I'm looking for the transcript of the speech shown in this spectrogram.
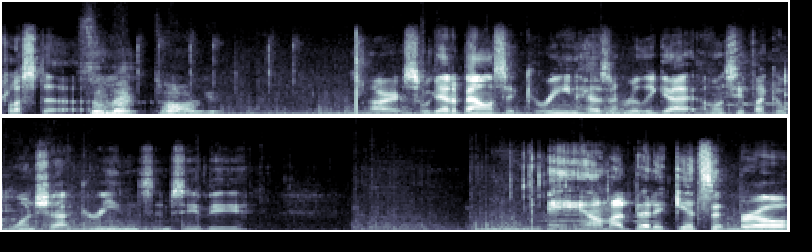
Cluster. Select target. Alright, so we gotta balance it. Green hasn't really got. I want to see if I can one shot Green's MCV. Damn, I bet it gets it, bro.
